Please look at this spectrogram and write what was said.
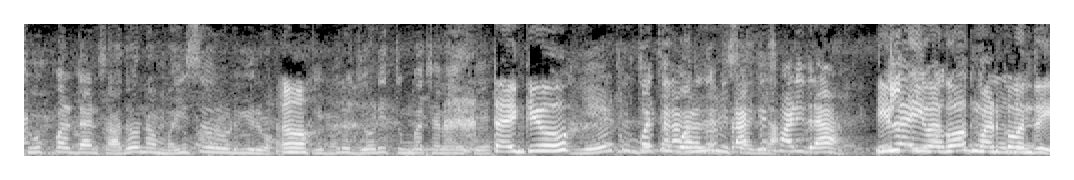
ಸೂಪರ್ ಡ್ಯಾನ್ಸ್ ಅದು ನಮ್ಮ ಮೈಸೂರು ಹುಡುಗಿರು. ಇಬ್ರು ಜೋಡಿ ತುಂಬಾ ಚೆನ್ನಾಗಿದೆ ಥ್ಯಾಂಕ್ ಯು ತುಂಬಾ ಪ್ರಾಕ್ಟೀಸ್ ಮಾಡಿದ್ರಾ. ಇಲ್ಲ ಇವಾಗ ಹೋಗಿ ಮಾಡ್ಕೊ ಬಂದ್ವಿ.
